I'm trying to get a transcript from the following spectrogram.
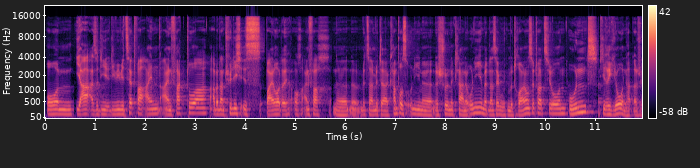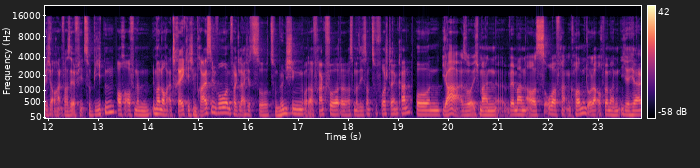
Und ja, also die, die WWZ war ein, ein Faktor, aber natürlich ist Bayreuth auch einfach eine, eine, mit, mit der Campus-Uni eine, eine schöne kleine Uni mit einer sehr guten Betreuungssituation. Und die Region hat natürlich auch einfach sehr viel zu bieten, auch auf einem immer noch erträglichen Preisniveau im Vergleich jetzt zu, zu München oder Frankfurt oder was man sich sonst so vorstellen kann. Und ja, also ich meine, wenn man aus Oberfranken kommt oder auch wenn man hierher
